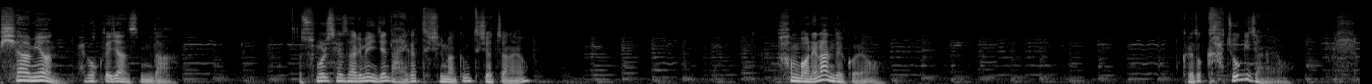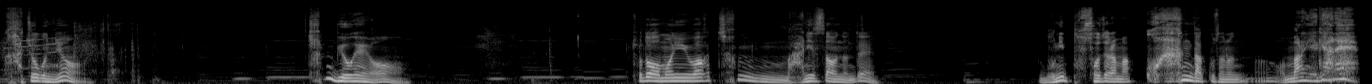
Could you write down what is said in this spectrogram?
피하면 회복되지 않습니다. 23살이면 이제 나이가 드실 만큼 드셨잖아요. 한 번에는 안될 거예요. 그래도 가족이잖아요. 가족은요. 참 묘해요. 저도 어머니와 참 많이 싸웠는데 문이 부서져라 막 쾅 닫고서는 어, 엄마랑 얘기 안 해.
